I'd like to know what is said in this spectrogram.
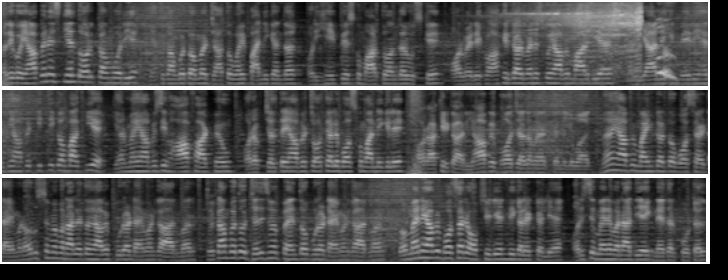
और देखो यहाँ पे ना इसकी हेल्थ और कम हो रही है या तो काम करता हूँ मैं जाता हूँ भाई पानी के अंदर और यहीं पे इसको मारता हूँ अंदर उसके और मैं देखो आखिरकार मैंने इसको यहाँ पे मार दिया है यार लेकिन मेरी हेल्थ यहाँ पे कितनी कम बाकी है यार मैं यहाँ पे सिर्फ़ हाफ़ हार्ट में हूँ और अब चलते हैं यहाँ पे चौथे वाले बॉस को मारने के लिए और आखिरकार यहाँ पे बहुत ज़्यादा मेहनत करने के बाद मैं यहाँ पे माइंड करता हूँ बहुत सारे डायमंड और उससे मैं बना लेता हूँ यहाँ पे पूरा डायमंड का आर्मर तो एक काम करता हूँ जल्दी से मैं पहनता हूँ पूरा डायमंड का आर्मर तो मैंने यहाँ पे बहुत सारे ऑप्सीडियन भी कलेक्ट कर लिया है और इससे मैंने बना दिया एक नेदर पोर्टल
